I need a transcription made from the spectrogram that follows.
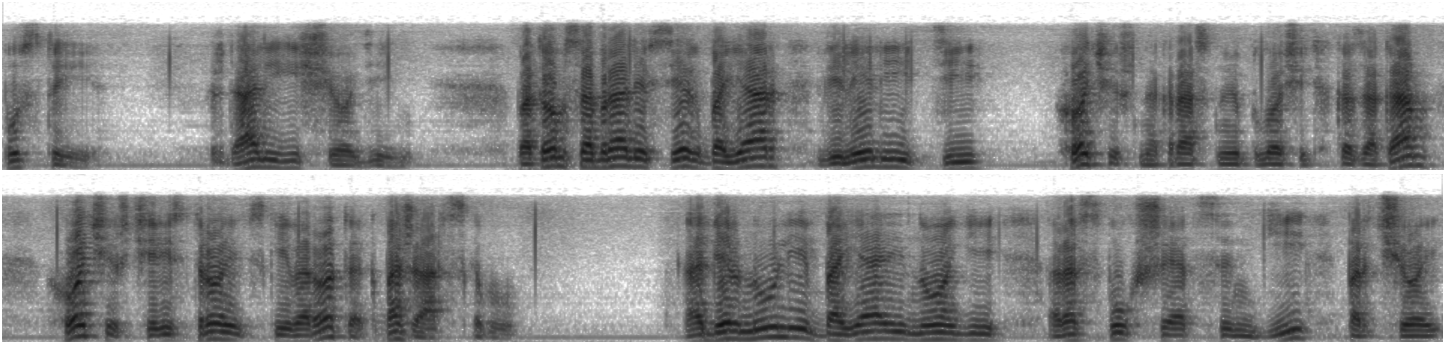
пустые. Ждали еще день. Потом собрали всех бояр, велели идти. Хочешь на Красную площадь к казакам, хочешь через Троицкие ворота к Пожарскому. Обернули бояре ноги, распухшие от цинги, парчой,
